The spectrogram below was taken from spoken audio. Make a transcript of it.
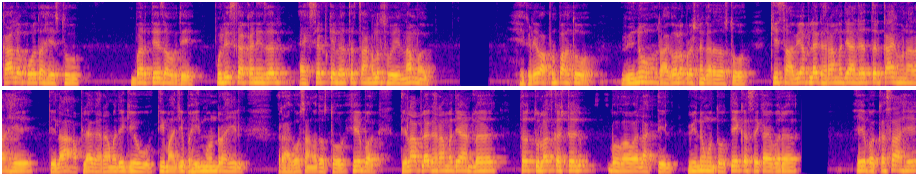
का लपवत आहेस तू? बरं ते जाऊ दे. पोलीस काकाने जर ॲक्सेप्ट केलं तर चांगलंच होईल ना मग? इकडे आपण पाहतो. विनू राघवला प्रश्न करत असतो की सावी आपल्या घरामध्ये आलं तर काय होणार आहे? तिला आपल्या घरामध्ये घेऊ. ती माझी बहीण म्हणून राहील. राघव सांगत असतो हे बघ तिला आपल्या घरामध्ये आणलं तर तुलाच कष्ट भोगावं लागतील. विनू म्हणतो ते कसे काय बरं? हे बघ कसं आहे?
